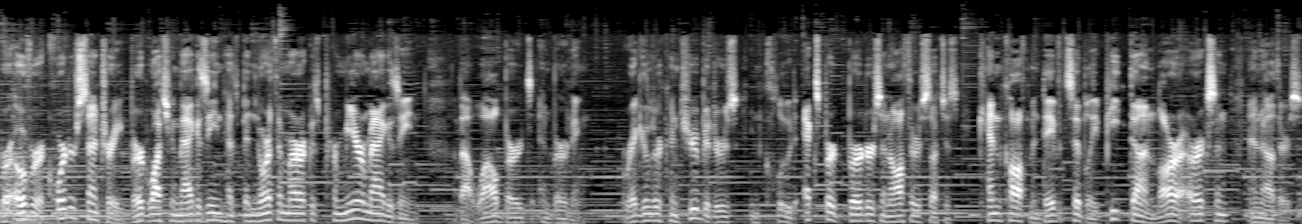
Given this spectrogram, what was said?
For over a quarter century, Birdwatching Magazine has been North America's premier magazine about wild birds and birding. Regular contributors include expert birders and authors such as Kenn Kaufman, David Sibley, Pete Dunne, Laura Erickson, and others.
